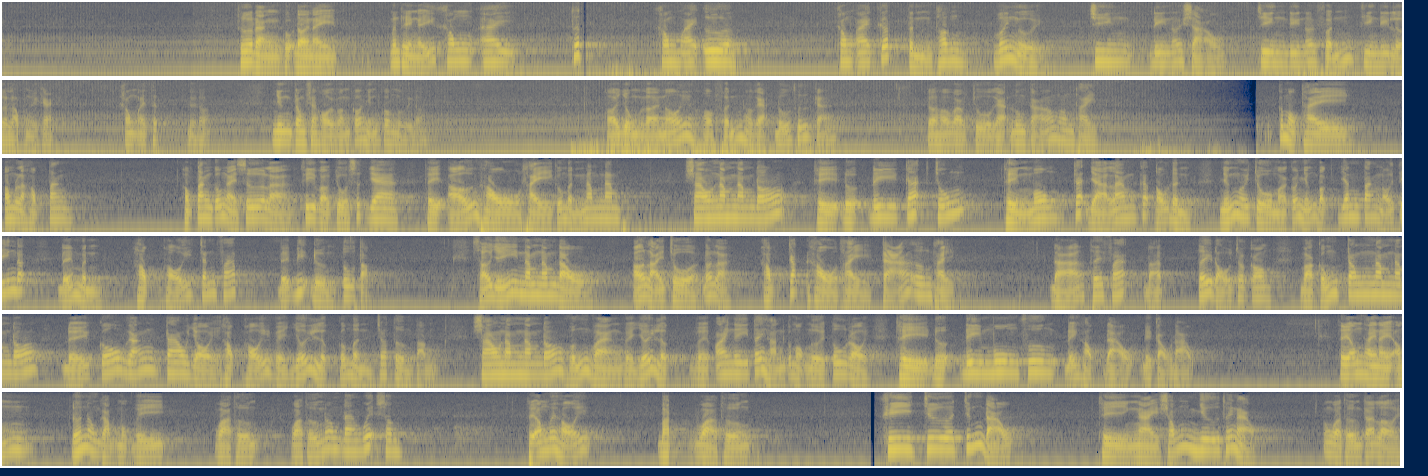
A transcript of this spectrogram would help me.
Thưa rằng cuộc đời này, minh thiền nghĩ không ai không ai ưa, không ai kết tình thân với người. Chuyên đi nói xạo chuyên đi nói phỉnh chuyên đi lừa lọc người khác. Không ai thích người đó. Nhưng trong xã hội vẫn có những con người đó. Họ dùng lời nói, họ phỉnh, họ gạt đủ thứ cả. Rồi họ vào chùa gạt luôn cả ông thầy. Có một thầy, ông là học tăng học tăng của ngày xưa là khi vào chùa xuất gia thì ở hầu thầy của mình 5 năm. Sau 5 năm đó thì được đi các chốn thiền môn, các già lam, các tổ đình, những ngôi chùa mà có những bậc danh tăng nổi tiếng đó, để mình học hỏi chánh pháp, để biết đường tu tập. Sở dĩ 5 năm đầu ở lại chùa đó là học cách hầu thầy, trả ơn thầy đã thế phát, đã tế độ cho con và cũng trong 5 năm đó để cố gắng trao dồi, học hỏi về giới lực của mình cho tường tận. Sau 5 năm đó vững vàng về giới lực về oai nghi tế hạnh của một người tu rồi thì được đi muôn phương để học đạo, để cầu đạo. Thì ông thầy này, ông đến ông gặp một vị hòa thượng. Hòa thượng đó ông đang quét sân thì ông mới hỏi bạch hòa thượng, khi chưa chứng đạo thì ngài sống như thế nào? Ông hòa thượng trả lời,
